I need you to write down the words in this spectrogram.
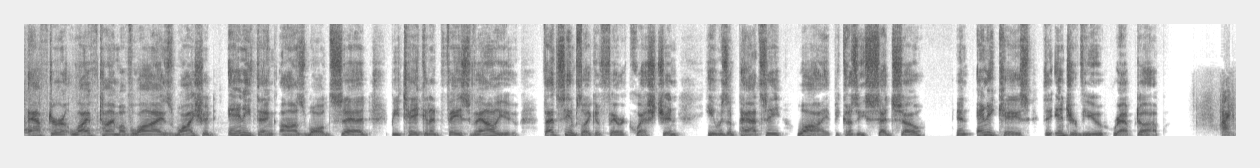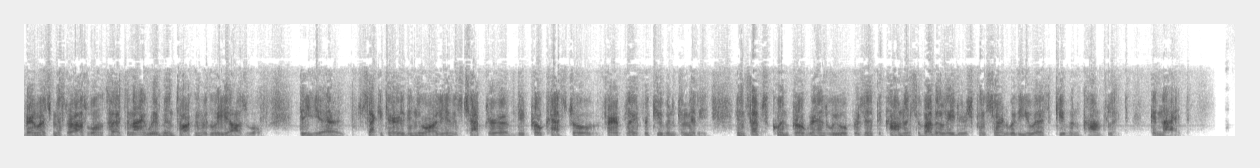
After a lifetime of lies, why should anything Oswald said be taken at face value? That seems like a fair question. He was a patsy. Why? Because he said so? In any case, the interview wrapped up. Thank you very much, Mr. Oswald. Uh, tonight we've been talking with Lee Oswald, the uh, secretary of the New Orleans chapter of the Pro Castro Fair Play for Cuban Committee. In subsequent programs, we will present the comments of other leaders concerned with the U.S. Cuban conflict. Good night.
